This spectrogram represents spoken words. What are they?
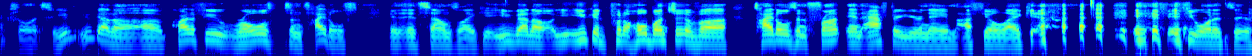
Excellent. So you, you've got a, a quite a few roles and titles it, it sounds like you got a you, you, could put a whole bunch of uh, titles in front and after your name. I feel like if if you wanted to.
